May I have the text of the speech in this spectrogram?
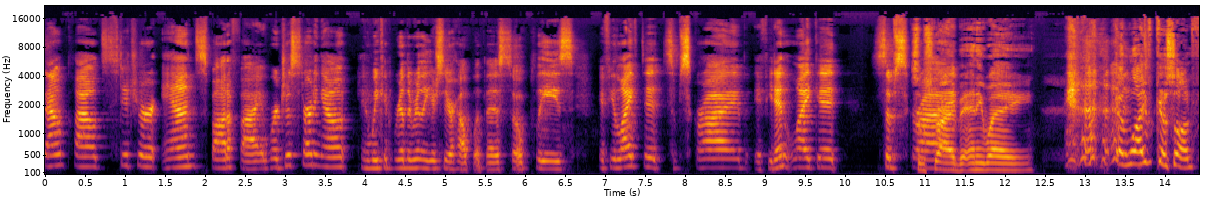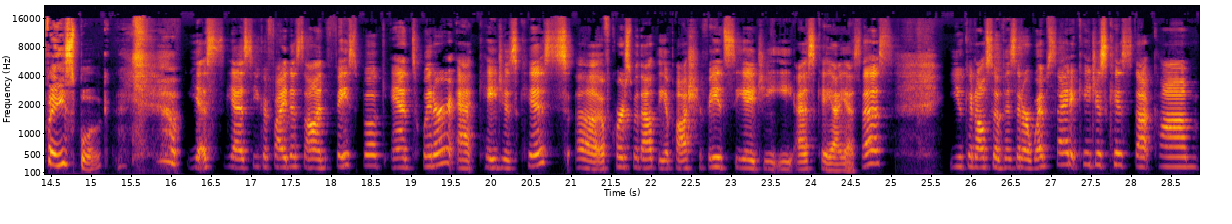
SoundCloud, Stitcher, and Spotify. We're just starting out, and we could really, really use your help with this. So please, if you liked it, subscribe. If you didn't like it, subscribe. Subscribe anyway. And like us on Facebook. yes, yes. You can find us on Facebook and Twitter at Cage's Kiss. Uh, of course, without the apostrophe, it's C A G E S K I S S. You can also visit our website at cageskiss.com,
